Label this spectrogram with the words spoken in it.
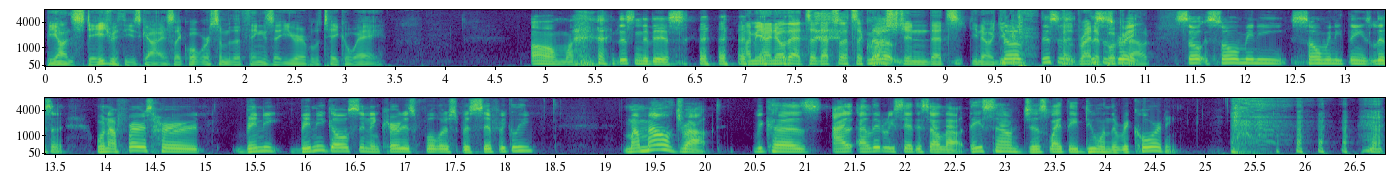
be on stage with these guys? Like, what were some of the things that you were able to take away? Oh my! Listen to this. I mean, I know that's a, that's that's a question no, that's you know you no, could this is, write this a book great. about. So so many so many things. Listen, when I first heard Benny Benny Golson and Curtis Fuller specifically, my mouth dropped because I, I literally said this out loud. They sound just like they do on the recording. That's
